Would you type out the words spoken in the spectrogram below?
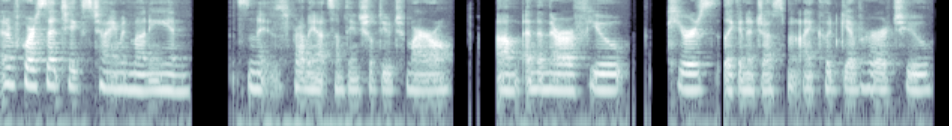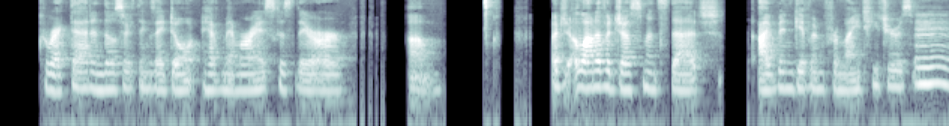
And of course, that takes time and money, and it's, it's probably not something she'll do tomorrow. Um, and then there are a few cures, like an adjustment I could give her to correct that. And those are things I don't have memorized because there are um, a, a lot of adjustments that I've been given from my teachers Mm.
